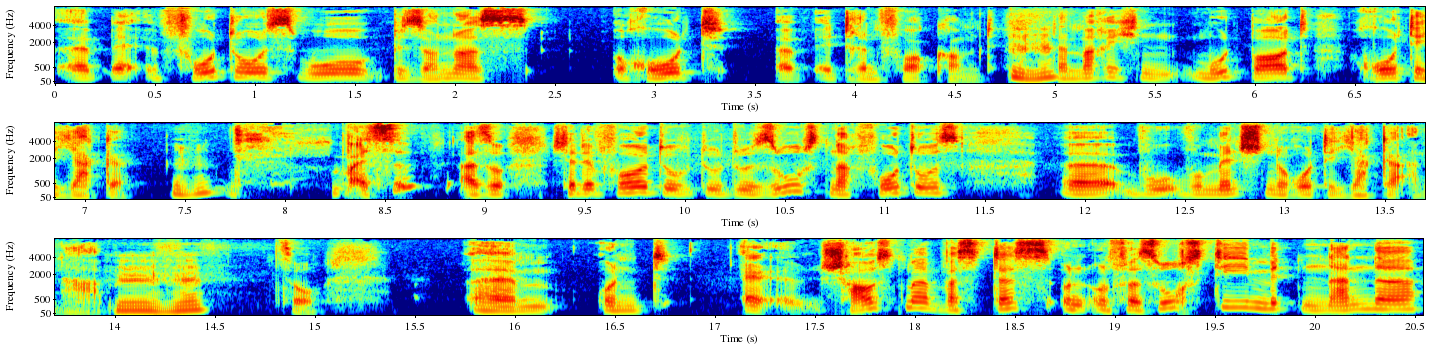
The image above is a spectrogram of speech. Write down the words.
äh, äh Fotos, wo besonders rot äh, drin vorkommt. Mhm. Dann mache ich ein Moodboard rote Jacke. Mhm. Weißt du? Also stell dir vor, du, du, du suchst nach Fotos, äh, wo, wo Menschen eine rote Jacke anhaben. Mhm. So. Ähm, und äh, schaust mal, was das und, und versuchst die miteinander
